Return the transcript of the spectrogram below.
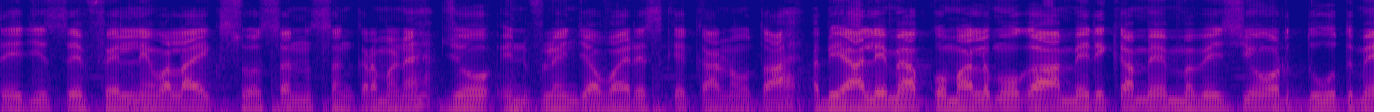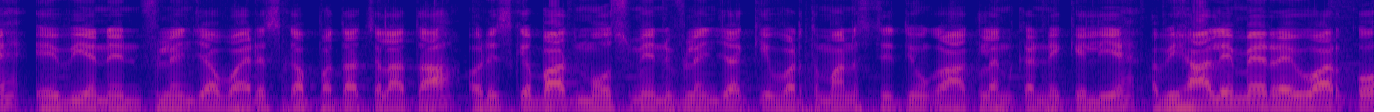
तेज़ी से फैलने वाला एक श्वसन संक्रमण है, जो इन्फ्लुएंजा वायरस के कारण होता है। अभी हाल ही में आपको मालूम होगा, अमेरिका में मवेशियों और दूध में एवियन इन्फ्लुएंजा वायरस का पता चला था और इसके बाद मौसमी इन्फ्लुएंजा की वर्तमान स्थितियों का आकलन करने के लिए अभी हाल ही में रविवार को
